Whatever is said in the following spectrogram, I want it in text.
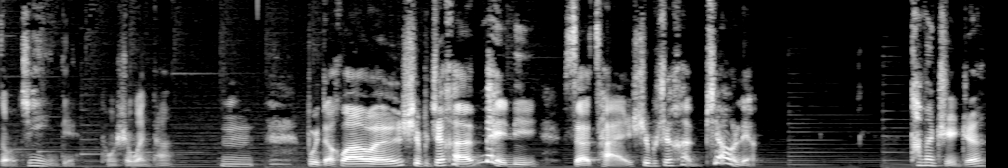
走近一点，同时问他：“嗯，布的花纹是不是很美丽？色彩是不是很漂亮？他们指着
